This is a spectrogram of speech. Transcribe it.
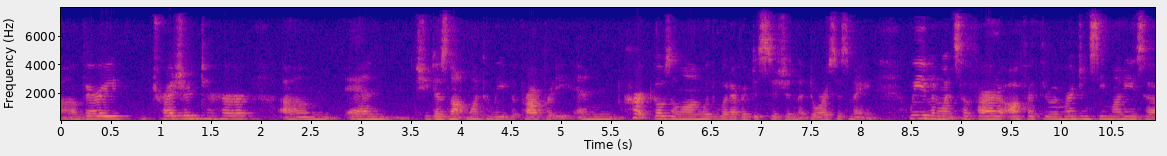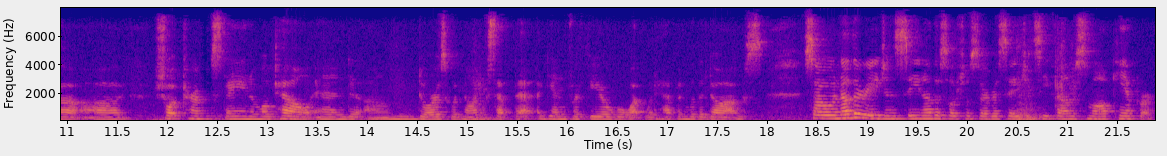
uh, very treasured to her, um, and she does not want to leave the property. And Kurt goes along with whatever decision that Doris has made. We even went so far to offer through emergency monies a, a short-term stay in a motel, and um, Doris would not accept that, again, for fear of what would happen with the dogs. So another agency, another social service agency, found a small camper,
